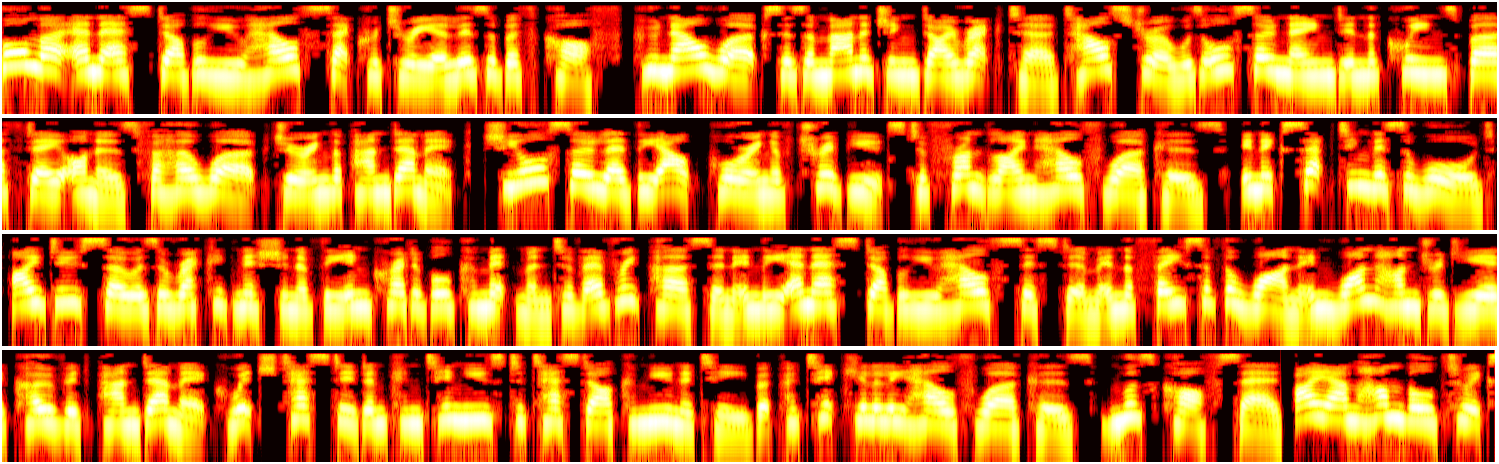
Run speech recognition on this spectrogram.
Former NSW Health Secretary Elizabeth Koff, who now works as a managing director Telstra was also named in the Queen's Birthday Honours for her work during the pandemic. She also led the outpouring of tributes to frontline health workers. In accepting this award, I do so as a recognition of the incredible commitment of every person in the NSW health system in the face of the one in 100 year COVID pandemic which tested and continues to test our community but particularly health workers, Ms. Koff said. I am humbled to accept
